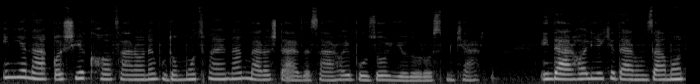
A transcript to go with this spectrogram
این یه نقاشی کافرانه بود و مطمئنا براش دردسرهای بزرگی رو درست می‌کرد. این در حالیه که در اون زمان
